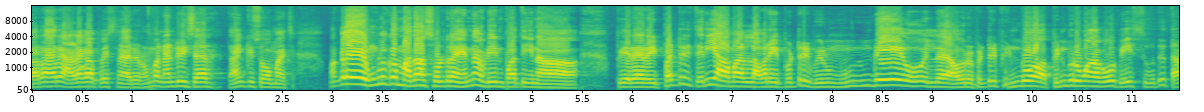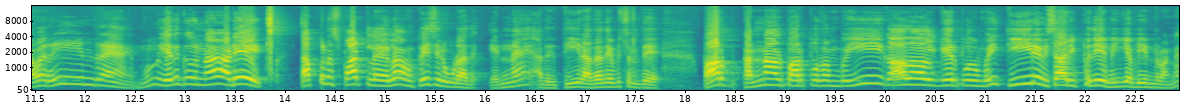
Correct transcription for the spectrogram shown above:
வராரு அழகாக பேசினாரு. ரொம்ப நன்றி சார் தேங்க்யூ ஸோ மச் மக்களே உங்களுக்கும் அதான் சொல்கிறேன் என்ன அப்படின்னு பார்த்தீங்கன்னா பிறரை பற்றி தெரியாமல் அவரை பற்றி முன்பேயோ இல்லை அவரை பற்றி பின்போ பின்புறமாகவோ பேசுவது தவறுன்றேன். முன் எதுக்குன்னா அடே தப்புன்னு ஸ்பாட்டில் எல்லாம் பேசிடக்கூடாது. என்ன? அது தீர அதாவது எப்படி சொல்றது? பார் கண்ணால் பார்ப்பதும் போய் காதால் கேட்பதும் போய் தீர விசாரிப்பதே மெய் அப்படின்றாங்க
